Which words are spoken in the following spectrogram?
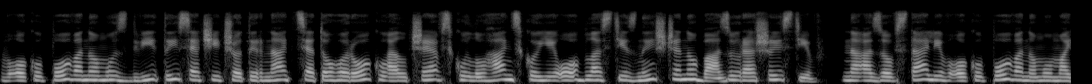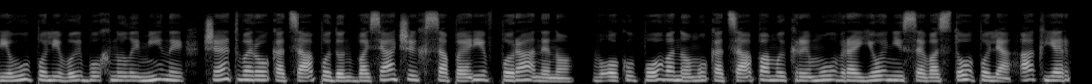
В окупованому з 2014 року Алчевську Луганської області знищено базу рашистів. На Азовсталі в окупованому Маріуполі вибухнули міни, четверо кацапо-донбасячих саперів поранено. В окупованому кацапами Криму в районі Севастополя, Ак'єр,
